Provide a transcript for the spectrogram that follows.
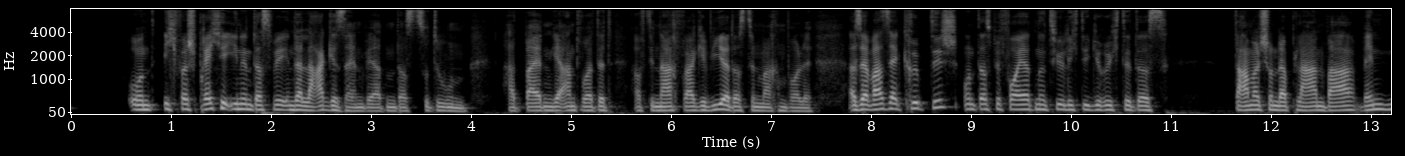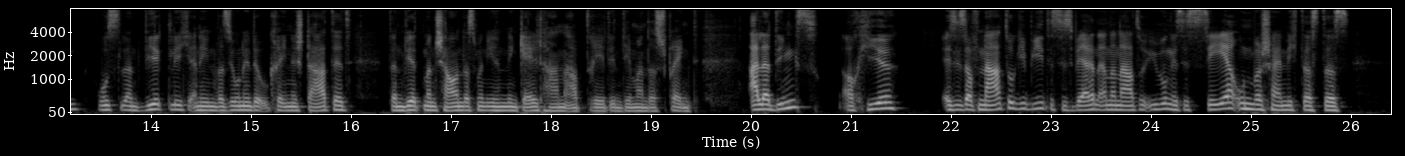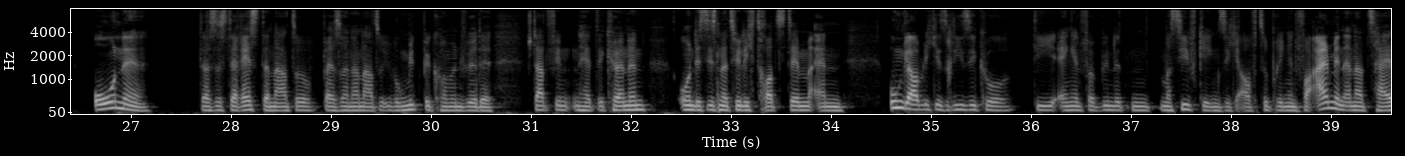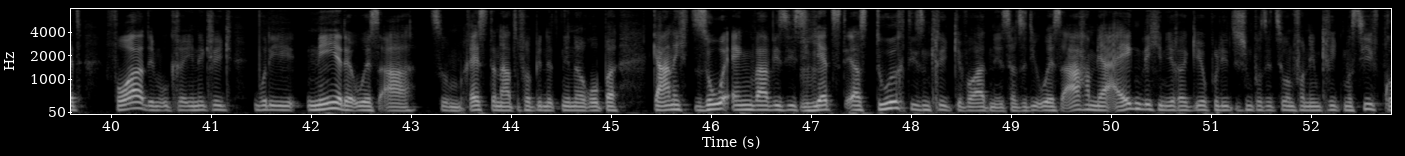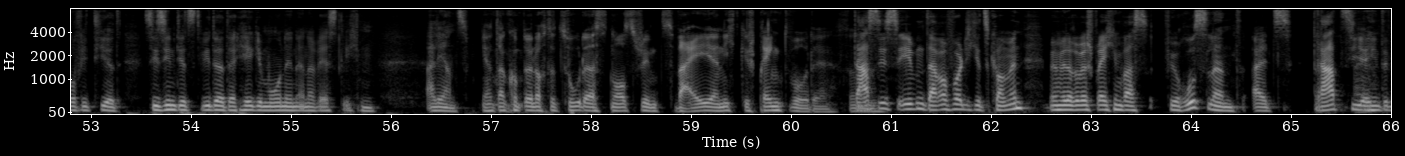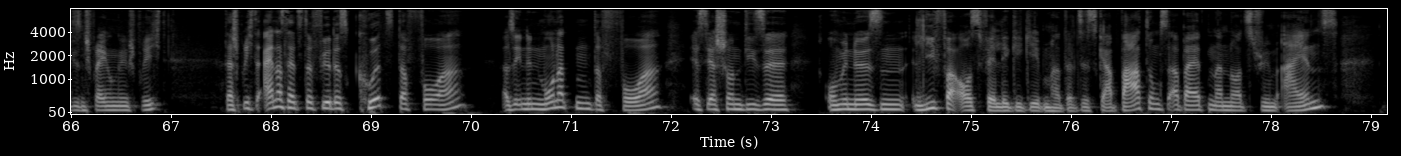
Und ich verspreche Ihnen, dass wir in der Lage sein werden, das zu tun, hat Biden geantwortet auf die Nachfrage, wie er das denn machen wolle. Also er war sehr kryptisch und das befeuert natürlich die Gerüchte, dass damals schon der Plan war, wenn Russland wirklich eine Invasion in der Ukraine startet, dann wird man schauen, dass man ihnen den Geldhahn abdreht, indem man das sprengt. Allerdings, auch hier, es ist auf NATO-Gebiet, es ist während einer NATO-Übung, es ist sehr unwahrscheinlich, dass das ohne dass es der Rest der NATO bei so einer NATO-Übung mitbekommen würde, stattfinden hätte können. Und es ist natürlich trotzdem ein unglaubliches Risiko, die engen Verbündeten massiv gegen sich aufzubringen. Vor allem in einer Zeit vor dem Ukraine-Krieg, wo die Nähe der USA zum Rest der NATO-Verbündeten in Europa gar nicht so eng war, wie sie es mhm. jetzt erst durch diesen Krieg geworden ist. Also die USA haben ja eigentlich in ihrer geopolitischen Position von dem Krieg massiv profitiert. Sie sind jetzt wieder der Hegemon in einer westlichen Allianz. Ja, und dann kommt ja noch dazu, dass Nord Stream 2 ja nicht gesprengt wurde. Das ist eben, darauf wollte ich jetzt kommen, wenn wir darüber sprechen, was für Russland als Drahtzieher hinter diesen Sprengungen spricht. Da spricht einerseits dafür, dass kurz davor, also in den Monaten davor, es ja schon diese ominösen Lieferausfälle gegeben hat. Also es gab Wartungsarbeiten an Nord Stream 1,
